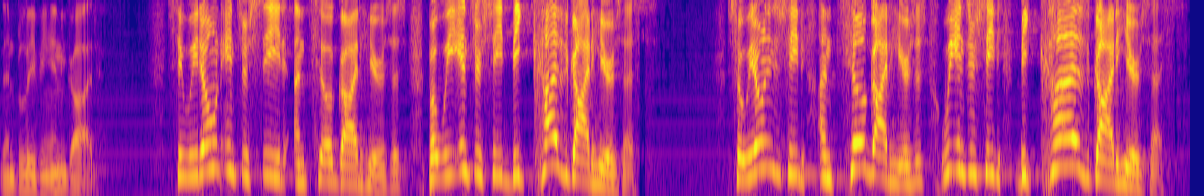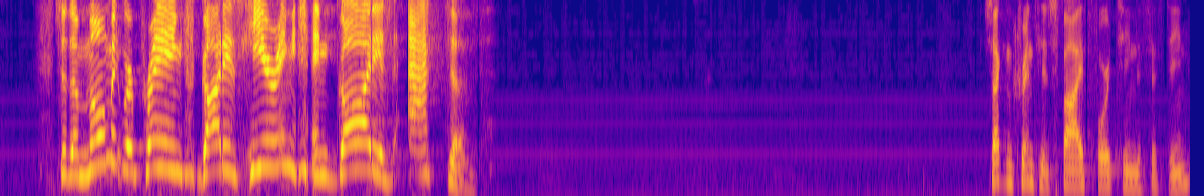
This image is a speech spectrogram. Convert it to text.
than believing in God. See, we don't intercede until God hears us, but we intercede because God hears us. So we don't intercede until God hears us, we intercede because God hears us. So the moment we're praying, God is hearing and God is active. 2 Corinthians 5 14 to 15.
